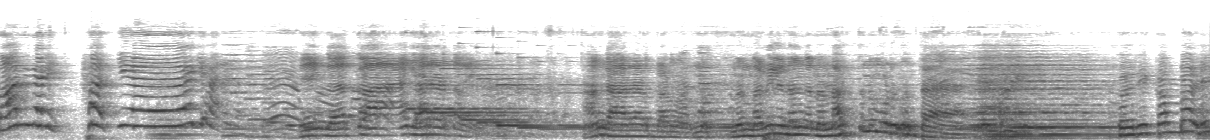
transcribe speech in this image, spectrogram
ಬಾಲಿನಲ್ಲಿ ಹಕ್ಕಿಯಾಗಿ. ಹಿಂಗ ಕಾಗಿ ಹಾರಾಡ್ತಾವೆ. ಹಂಗ ಹಾರಾಡ್ದ ಬೇಡ ನನ್ನ ನವಿಲಿನ ಹಂಗ ನನ್ನ ಅರ್ಥನ ಮಾಡೋಣಂತ ಕರಿ ಕಂಬಳಿ.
